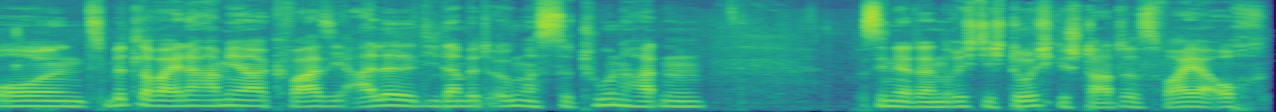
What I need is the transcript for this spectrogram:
Und mittlerweile haben ja quasi alle, die damit irgendwas zu tun hatten, sind ja dann richtig durchgestartet. Es war ja auch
